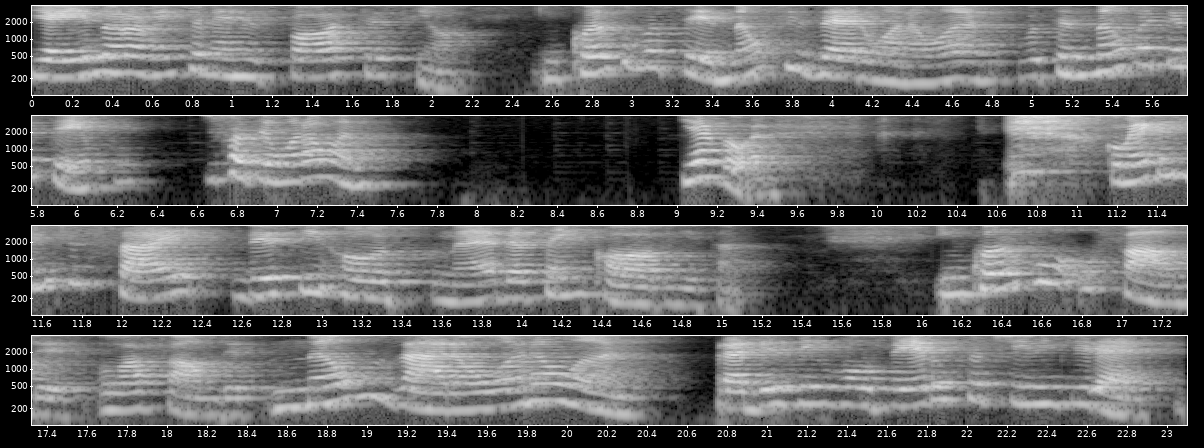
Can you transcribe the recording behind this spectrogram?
E aí normalmente a minha resposta é assim, ó: enquanto você não fizer o one on one, você não vai ter tempo de fazer o one on one. E agora? Como é que a gente sai desse enrosco, né? Dessa incógnita? Enquanto o founder ou a founder não usar a one-on-one para desenvolver o seu time direto,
